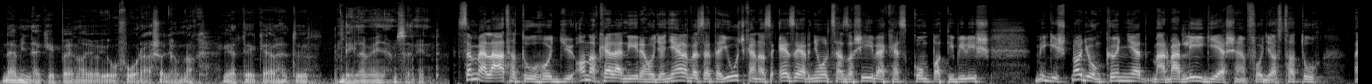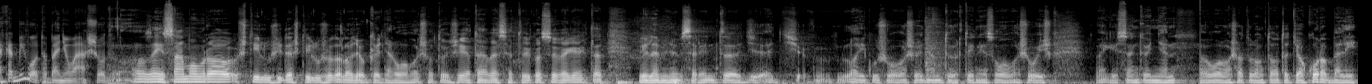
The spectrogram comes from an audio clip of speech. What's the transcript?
de mindenképpen nagyon jó forrásanyagnak értékelhető, véleményem szerint. Szemmel látható, hogy annak ellenére, hogy a nyelvezete jócskán az 1800-as évekhez kompatibilis, mégis nagyon könnyed, már-már légiesen fogyasztható. Neked mi volt a benyomásod? Az én számomra stílus ide, stílus oda nagyon könnyen olvasható és értelmezhetők a szövegek, tehát véleményem szerint egy, egy laikus olvasó, egy nem történész olvasó is egészen könnyen olvashatónak tartatja. A korabeli,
